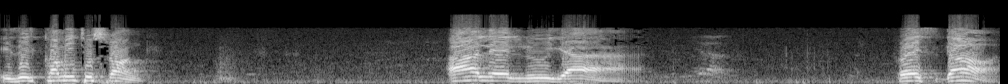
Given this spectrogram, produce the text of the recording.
Is it coming too strong? Hallelujah. Praise God.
